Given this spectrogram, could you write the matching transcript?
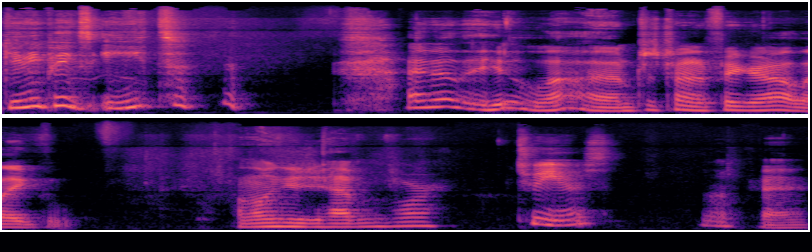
Guinea pigs eat? I know they eat a lot. I'm just trying to figure out like how long did you have him for? Two years. Okay.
